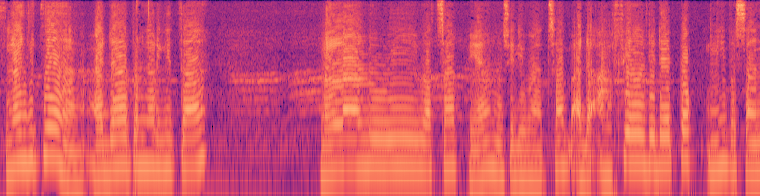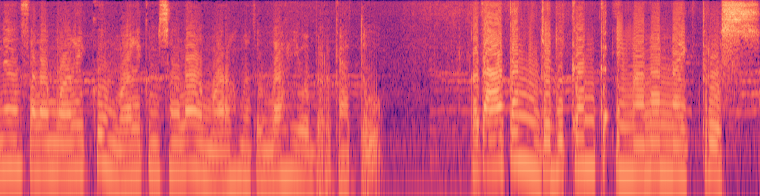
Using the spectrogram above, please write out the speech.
Selanjutnya ada pendengar kita melalui WhatsApp ya masih di WhatsApp ada Afil di Depok ini pesannya Assalamualaikum Waalaikumsalam warahmatullahi wabarakatuh Ketaatan menjadikan keimanan naik terus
